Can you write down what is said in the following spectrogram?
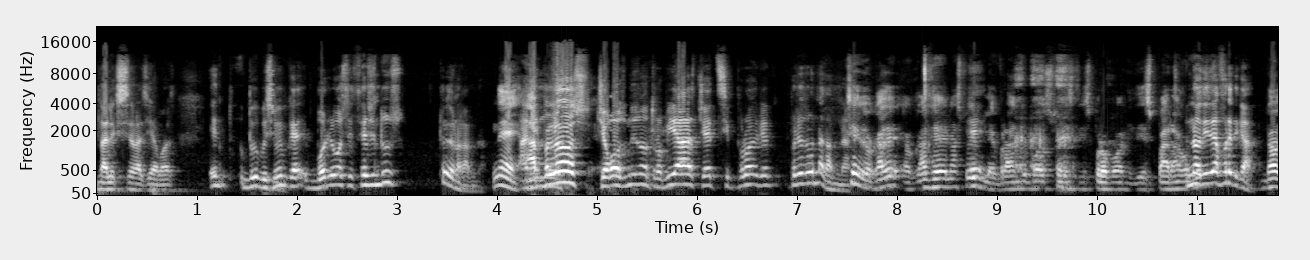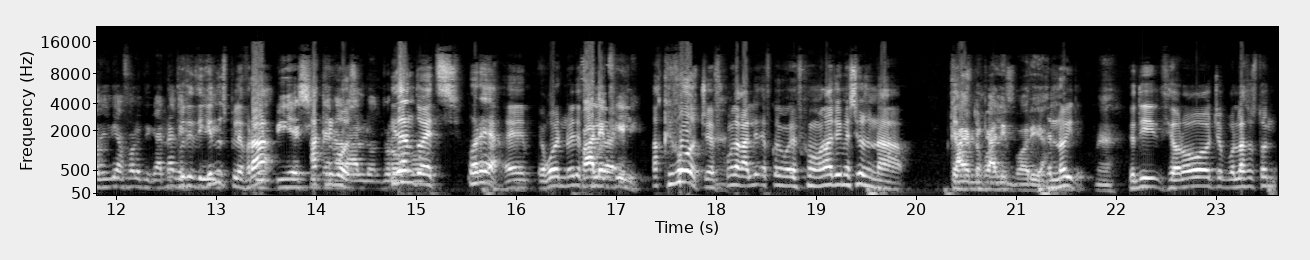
να λήξει η εργασίας μας. Ε, που- που σημαίνει ότι Μπορεί εγώ στη θέση τους το ίδιο να κάνω. ναι, Αν ήμουν απλώς, Και εγώ ως νοοτροπίας και έτσι πρόεδρε πρέπει το να κάνω. Ξέρετε, ο κάθε, ο κάθε ένας πριν Ε. πλευρά του ποδοσφαιριστής προπονητής παράγοντας. Ενώ ότι διαφορετικά. Ναι, ότι διαφορετικά. να Από τη δεχτεί δική τους πλευρά, την πίεση με ακριβώς. έναν άλλον τρόπο. Ήταν το έτσι. Ωραία. Ε, εγώ εννοείται... Πάλι εύχομαι- φίλοι. Ακριβώς. Και εύχομαι τα καλύτερα, εύχομαι- εύχομαι ομάδα και είμαι σίγουρος να... Κάνει το καλή χωρίς. πορεία. Εννοείται. Ναι. Γιατί θεωρώ και πολλά σωστό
